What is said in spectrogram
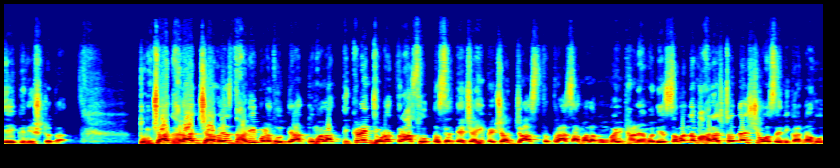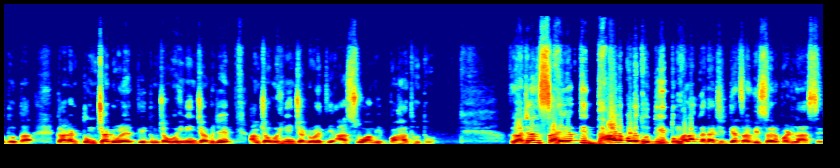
एकनिष्ठता. तुमच्या घरात ज्यावेळेस धाडी पडत होत्या तुम्हाला तिकडे जेवढा त्रास होत नसेल त्याच्याही पेक्षा जास्त त्रास आम्हाला मुंबई ठाण्यामध्ये संबंध महाराष्ट्रातल्या शिवसैनिकांना होत होता. कारण तुमच्या डोळ्यातली तुमच्या वहिनींच्या म्हणजे आमच्या वहिनींच्या डोळ्यातली आसू आम्ही पाहत होतो. राजन साहेब ती धाड पडत होती. तुम्हाला कदाचित त्याचा विसर पडला असेल.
